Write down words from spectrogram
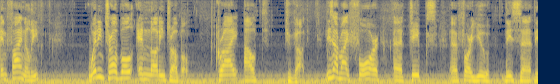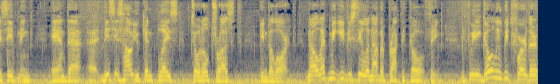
And finally, when in trouble and not in trouble, cry out to God. These are my four uh, tips uh, for you this uh, this evening, and uh, uh, this is how you can place total trust in the Lord. Now, let me give you still another practical thing. If we go a little bit further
